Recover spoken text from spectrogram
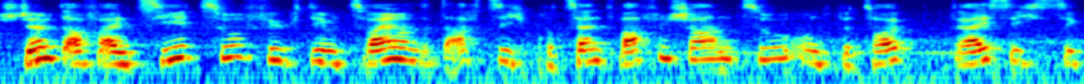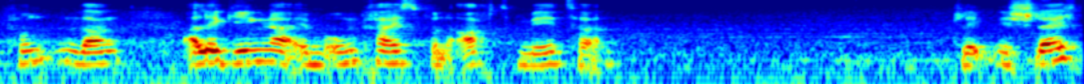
Stürmt auf ein Ziel zu, fügt ihm 280% Waffenschaden zu und betäubt 30 Sekunden lang alle Gegner im Umkreis von 8 Metern. Klingt nicht schlecht.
